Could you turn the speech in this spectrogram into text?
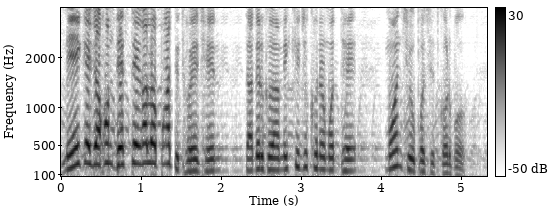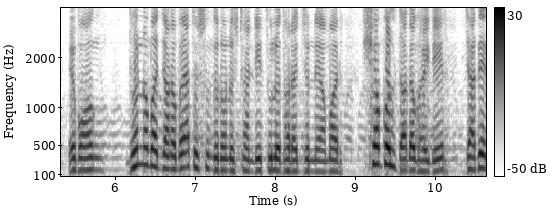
মেয়েকে যখন দেখতে গেল পাঁচিত হয়েছেন তাদেরকে আমি কিছুক্ষণের মধ্যে মঞ্চে উপস্থিত করব। এবং ধন্যবাদ জানাব এত সুন্দর অনুষ্ঠানটি তুলে ধরার জন্য আমার সকল দাদা ভাইদের যাদের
